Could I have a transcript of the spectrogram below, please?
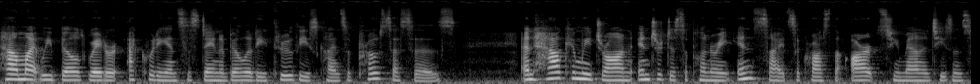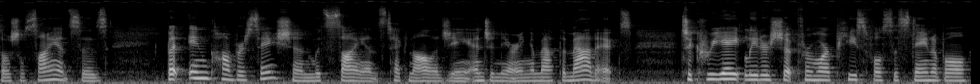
How might we build greater equity and sustainability through these kinds of processes? And how can we draw on interdisciplinary insights across the arts, humanities, and social sciences, but in conversation with science, technology, engineering, and mathematics to create leadership for more peaceful, sustainable,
